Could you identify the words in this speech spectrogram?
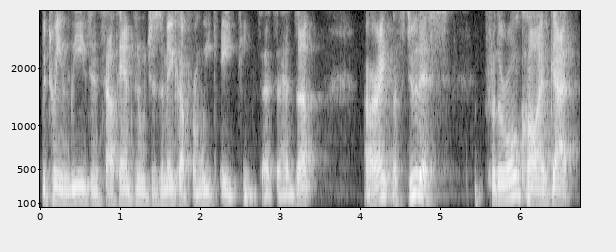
between Leeds and Southampton, which is a makeup from week 18. So that's a heads up. All right, let's do this. For the roll call, I've got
